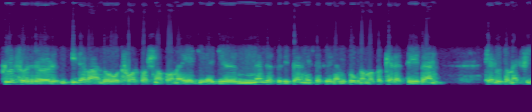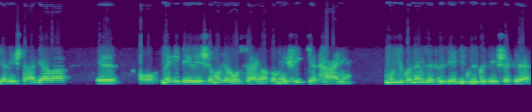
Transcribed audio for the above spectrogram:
külföldről idevándorolt farkasnak, amely egy, egy nemzetközi természetvédelmi programnak a keretében került a megfigyelés tárgyává. A megítélése Magyarországnak, amely fittyet hány mondjuk a nemzetközi együttműködésekre,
